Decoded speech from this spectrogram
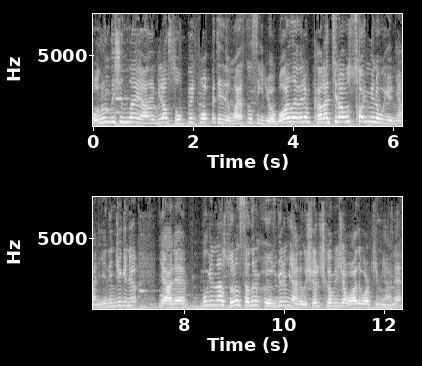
Onun dışında yani biraz sohbet muhabbet edelim. Hayat nasıl gidiyor? Bu arada benim karantinamın son günü bugün yani. 7. günü. Yani bugünden sonra sanırım özgürüm yani. Dışarı çıkabileceğim. Hadi bakayım yani.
